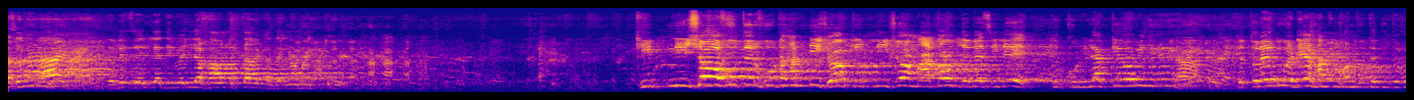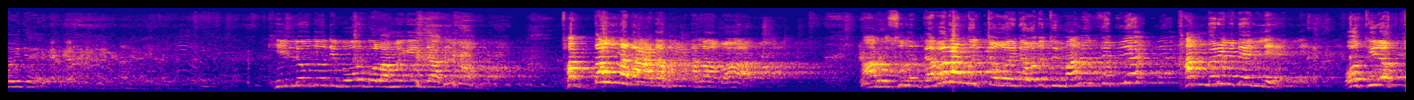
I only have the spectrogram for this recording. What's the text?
আছে না তাহলে জেল্লা দিবে খাওয়ানোর তার কাছে না একটু কিডনি সহ ভূতের ফুট হাড্ডি সহ কিডনি সহ মাথাও দেবে ছিলে। তুই কুড়ি লাখ কি হবি নাকি তো তোরে দু এটিয়া খামি খন ফুটে দিতে কই দে খিলেও তো দিব গোলাম গিয়ে যা দিব ফদ্দাল না বাদাহুম আলা বাদ আর রসুলের ব্যবধান করতে হই না ওদের তুই মানুষ দেখলে খাম গরিবি দেখলে। অতিরিক্ত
